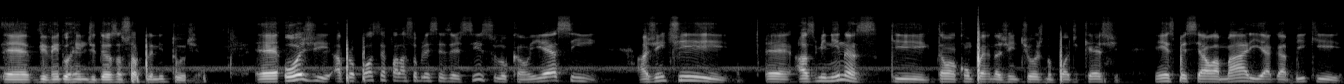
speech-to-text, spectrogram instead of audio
é, vivendo o reino de Deus na sua plenitude. É, hoje a proposta é falar sobre esse exercício, Lucão, e é assim: a gente é, as meninas que estão acompanhando a gente hoje no podcast, em especial a Mari e a Gabi, que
